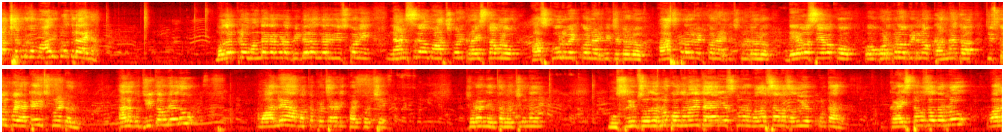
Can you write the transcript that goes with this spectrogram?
రక్షకుడుగా మారిపోతాడు ఆయన. మొదట్లో మన దగ్గర కూడా బిడ్డలందరినీ తీసుకొని నర్స్గా మార్చుకొని క్రైస్తవులు ఆ స్కూల్ పెట్టుకొని నడిపించేటోళ్ళు హాస్పిటల్ పెట్టుకొని నడిపించుకునేటోళ్ళు దేవసేవకు ఓ కొడుకునో బిడ్డనో కన్నాక తీసుకొని పోయి అటే ఇచ్చుకునేటోళ్ళు. వాళ్ళకు జీతం లేదు వాళ్ళే ఆ మత ప్రచారానికి పనికొచ్చేది చూడండి ఎంత మంచిగా ఉన్నదో. ముస్లిం సోదరులు కొంతమంది తయారు చేసుకున్నారు మదర్సాల చదువు చెప్పుకుంటారు. క్రైస్తవ సోదరులు వాళ్ళ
